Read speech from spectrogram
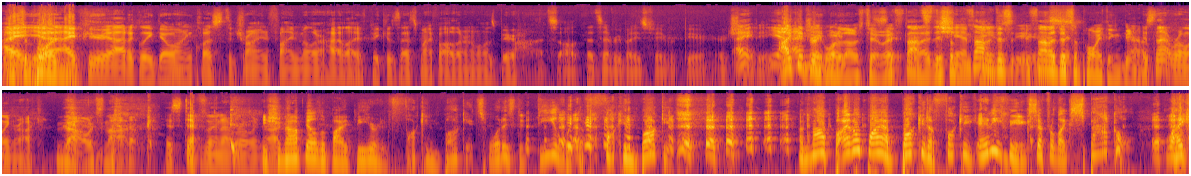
I yeah. I periodically go on quests to try and find Miller High Life because that's my father-in-law's beer. oh, that's all. That's everybody's favorite beer, or it should I- be. yeah. I could I drink mean, one of those too. it's- It's, not a dis- it's not a champagne dis- it's not a disappointing beer. No. It's not Rolling Rock. No, it's not. It's definitely not Rolling Rock. You should not be able to buy beer in fucking buckets. What is the deal with the fucking bucket? I'm not. I don't buy a bucket of fucking anything except for like spackle. Like,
